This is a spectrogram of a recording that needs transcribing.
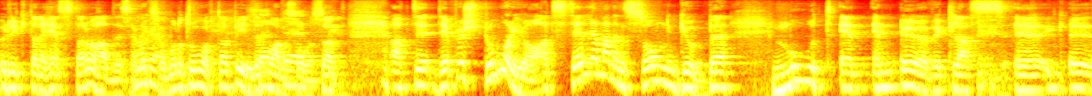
ryktade hästar och hade sig. Liksom. Och de tog ofta bilder Så på honom eh, så. så att, att eh, det förstår jag. Att ställer man en sån gubbe mot en, en överklass eh, eh,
